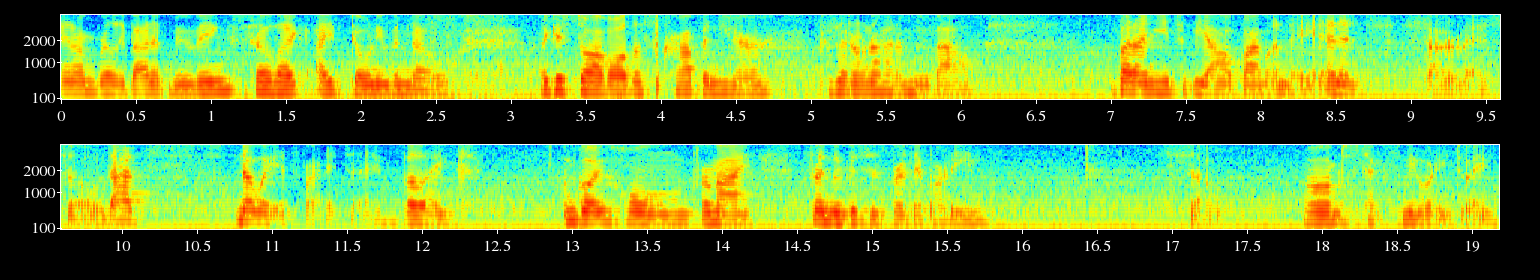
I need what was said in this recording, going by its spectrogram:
and i'm really bad at moving so like i don't even know like i still have all this crap in here because i don't know how to move out but i need to be out by monday and it's saturday so that's no wait it's friday today but like i'm going home for my friend lucas's birthday party so my mom just texted me, what are you doing?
